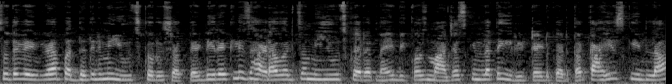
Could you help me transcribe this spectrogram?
सो ते वेगवेगळ्या पद्धतीने मी यूज करू शकते. डिरेक्टली झाडावरचं मी यूज करत नाही बिकॉज माझ्या स्किनला ते इरिटेट करतं. काही स्किनला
